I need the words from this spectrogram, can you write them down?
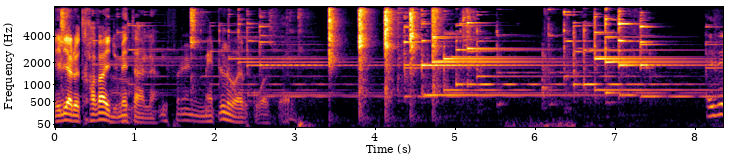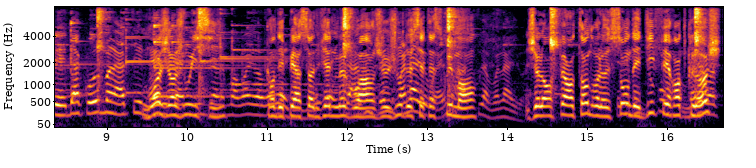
Il y a le travail du métal. Moi, j'en joue ici. Quand des personnes viennent me voir, je joue de cet instrument. Je leur fais entendre le son des différentes cloches.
